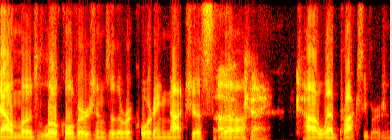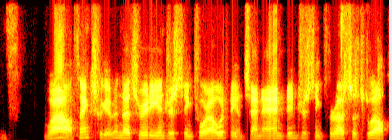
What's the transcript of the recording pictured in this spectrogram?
downloads local versions of the recording, not just the okay. Okay. Uh, web proxy versions. Wow, thanks for giving. That's really interesting for our audience and, and interesting for us as well.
